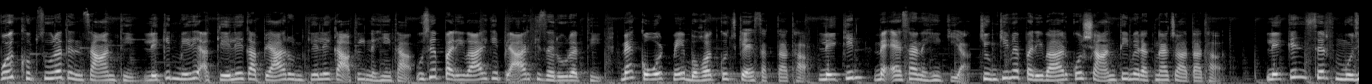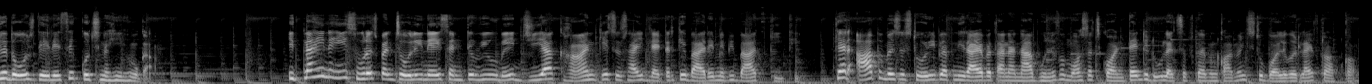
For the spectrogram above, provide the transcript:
वो एक खूबसूरत इंसान थी, लेकिन मेरे अकेले का प्यार उनके लिए काफ़ी नहीं था। उसे परिवार के प्यार की ज़रूरत थी। मैं कोर्ट में बहुत कुछ कह सकता था, लेकिन मैं ऐसा नहीं किया, क्योंकि मैं परिवार को शांति में रखना चाहता था। लेकिन सिर्फ़ मुझे दोष देने से कुछ नहीं होगा। इतना ही नहीं, सूरज पंचोली ने इस इंटरव्यू में जिया खान के सुसाइड लेटर के बारे में भी बात की थी। खैर, आप हमें स्टोरी पे अपनी राय बताना ना भूलें। For more such content do like subscribe and comments to Bollywood life dot com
